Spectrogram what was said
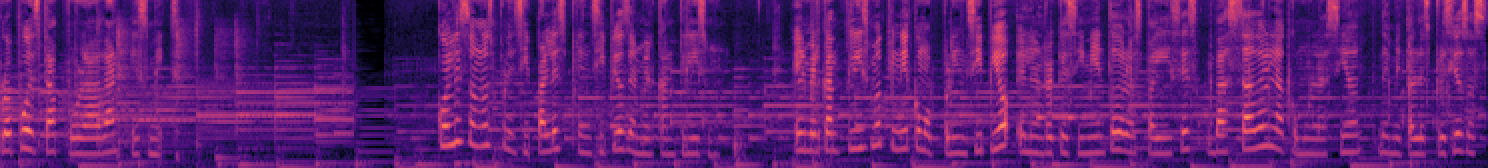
propuesta por Adam Smith. ¿Cuáles son los principales principios del mercantilismo? El mercantilismo tiene como principio el enriquecimiento de los países basado en la acumulación de metales preciosos.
